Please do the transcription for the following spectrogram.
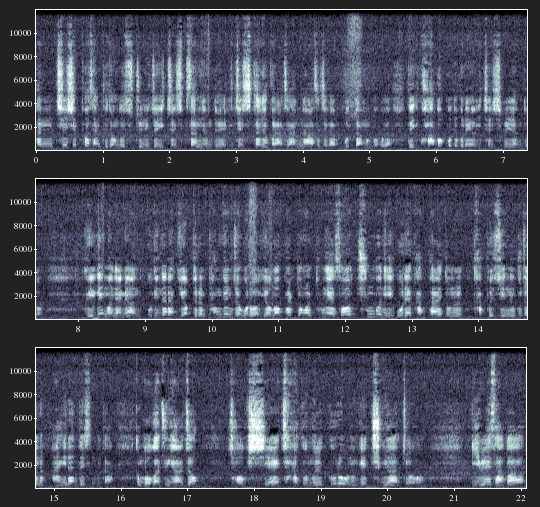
한 70% 정도 수준이죠. 2013년도에. 2014년 건 아직 안 나와서 제가 못 담은 거고요. 근데 과거 거도 그래요. 2011년도. 그 얘기 뭐냐면 우리나라 기업들은 평균적으로 영업 활동을 통해서 충분히 올해 갚아야 할 돈을 갚을 수 있는 구조는 아니란 뜻입니다. 그럼 뭐가 중요하죠? 적시에 자금을 끌어오는 게 중요하죠. 이 회사가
